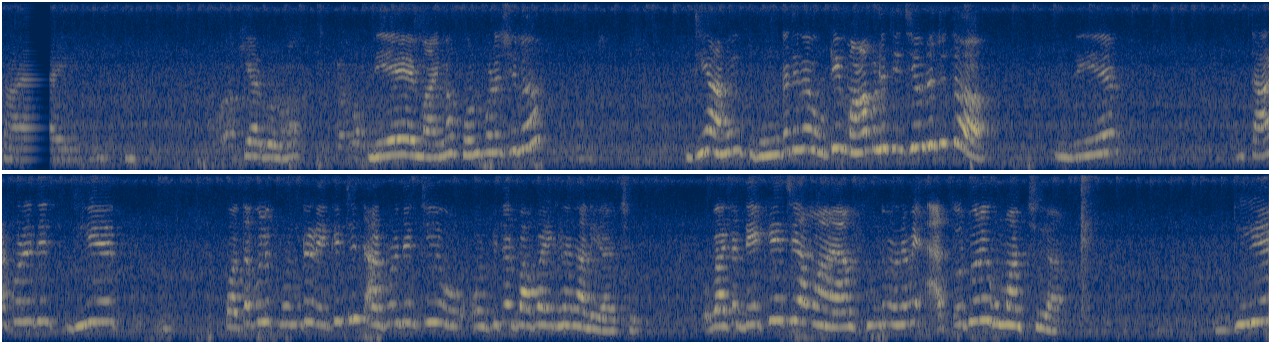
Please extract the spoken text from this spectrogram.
তাই কি আর বলব? দিয়ে মাইমা ফোন করেছিল। দিয়ে আমি ঘুমটা থেকে উঠি মা বলে চেঁচিয়ে উঠেছি তো। দিয়ে তারপরে যে- দিয়ে কথা বলে ফোনটা রেখেছি তারপরে দেখছি অর্পিতার বাবা এখানে দাঁড়িয়ে আছে। ও একটা ডেকেছে আমায় আমি শুনতে পারি আমি এত জোরে ঘুমাচ্ছিলাম। দিয়ে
